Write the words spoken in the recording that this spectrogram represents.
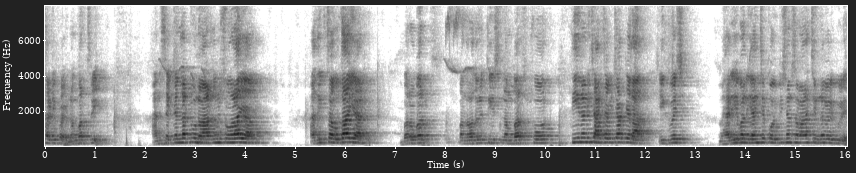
थर्टी फाईव्ह नंबर थ्री आणि सेकंडला टू न आठ दोन सोळा एम अधिक चौदा एन बरोबर पंधरा दोन तीस नंबर फोर तीन आणि चारचा विचार केला इक्वेश व्हॅरिएबल यांचे कोएफिशियंट समान चिन्ह वेगवेगळे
